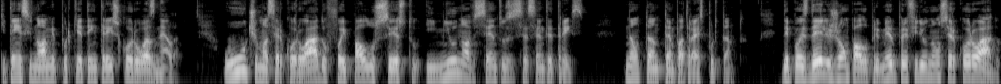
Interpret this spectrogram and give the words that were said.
que tem esse nome porque tem três coroas nela. O último a ser coroado foi Paulo VI em 1963, não tanto tempo atrás, portanto. Depois dele, João Paulo I preferiu não ser coroado,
